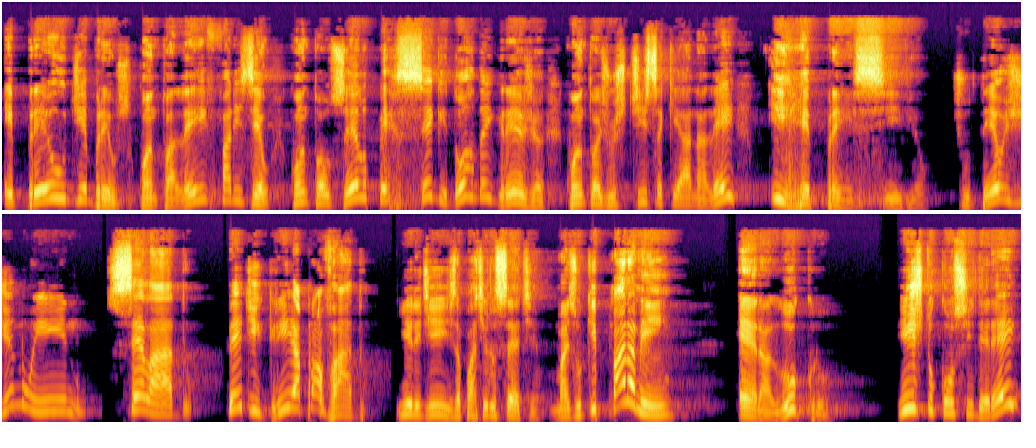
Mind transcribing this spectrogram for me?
hebreu de hebreus, quanto à lei, fariseu, quanto ao zelo, perseguidor da igreja, quanto à justiça que há na lei, irrepreensível. Judeu genuíno, selado, pedigree aprovado. E ele diz, a partir do 7, mas o que para mim era lucro, isto considerei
